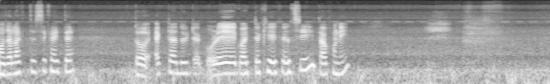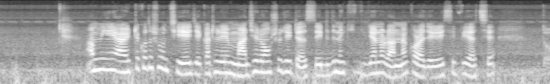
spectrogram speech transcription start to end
মজা লাগতেছে খাইতে। তো একটা, দুইটা করে কয়েকটা খেয়ে ফেলছি তখনই। আমি আরেকটা কথা শুনছি, এই যে কাঁঠালের মাঝের অংশ যেটা আছে এটাতে নাকি যেন রান্না করা যায় রেসিপি আছে। তো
